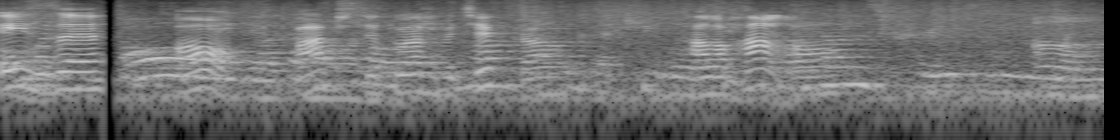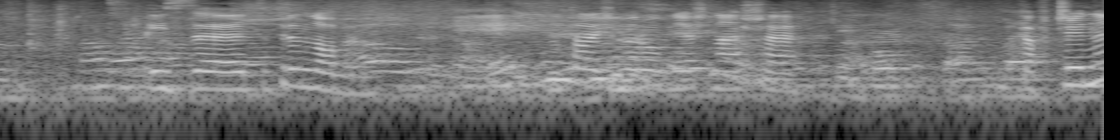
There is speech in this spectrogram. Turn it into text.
i z... O, patrzcie, tu aż wycieka. Halo, halo. I z cytrynowym. Dostaliśmy również nasze kawczyny,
